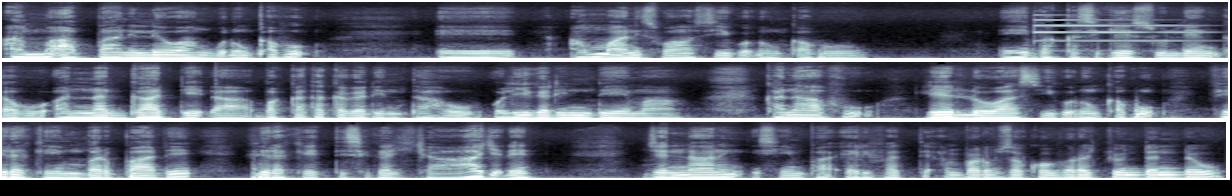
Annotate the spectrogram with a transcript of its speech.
Amma abbaan illee waan godhuun qabu amma anis waan sii godhuun qabu bakka si geessu illee hin qabu an naggaaddeedha bakka takka gadi hin taa'u olii gadi hin deemaa. Kanaafuu leelloo waan sii godhuun qabu fira kee hin barbaade fira keetti si galchaa jedheen. Jennaan isiin baay'ee rifatte an barumsa koo barachuu hin danda'u.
